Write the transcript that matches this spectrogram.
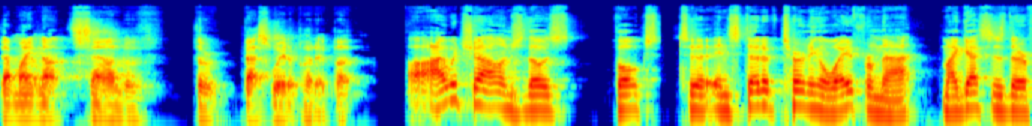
that might not sound of the best way to put it, but. I would challenge those folks to, instead of turning away from that, my guess is they're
